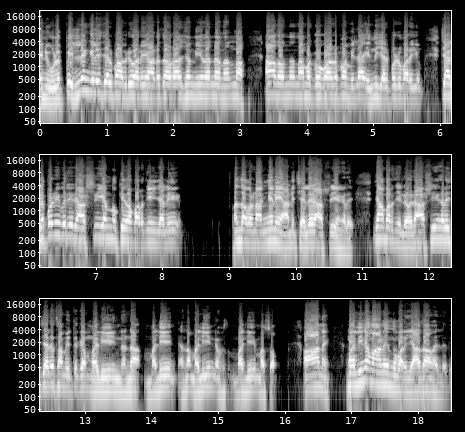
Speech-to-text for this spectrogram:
ഇനി ഉളുപ്പില്ലെങ്കിൽ ചിലപ്പോൾ അവർ പറയും അടുത്ത പ്രാവശ്യം നീ തന്നെ നിന്ന. അതൊന്നും നമുക്ക് കുഴപ്പമില്ല. എന്ന് ചിലപ്പോഴും പറയും. ചിലപ്പോഴും ഇവർ രാഷ്ട്രീയം എന്നൊക്കെ പറഞ്ഞു കഴിഞ്ഞാൽ എന്താ പറയുക അങ്ങനെയാണ് ചില രാഷ്ട്രീയങ്ങൾ ഞാൻ പറഞ്ഞല്ലോ രാഷ്ട്രീയങ്ങളിൽ ചില സമയത്തൊക്കെ മലീൻ എന്ന മലീൻ എന്ന മലീൻ മലീൻ മസം ആണ്. മലിനമാണ് എന്ന് പറയുക അതാ നല്ലത്.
